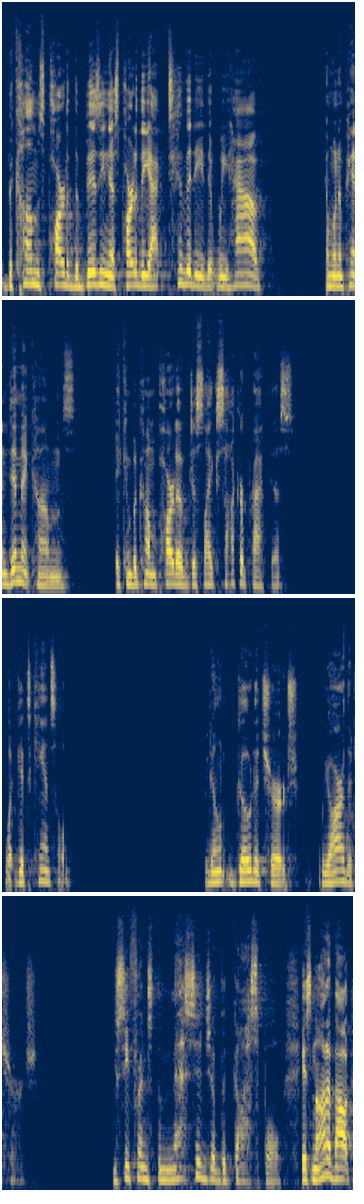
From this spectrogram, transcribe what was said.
It becomes part of the busyness, part of the activity that we have. And when a pandemic comes, it can become part of just like soccer practice, what gets canceled. We don't go to church, we are the church. You see, friends, the message of the gospel is not about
